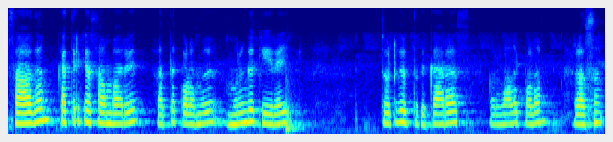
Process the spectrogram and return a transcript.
சாதம் கத்திரிக்காய் சாம்பார் ரத்த குழம்பு முருங்கைக்கீரை தொட்டுக்கிறதுக்கு காரஸ் ஒரு வாழைப்பழம் ரசம்.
